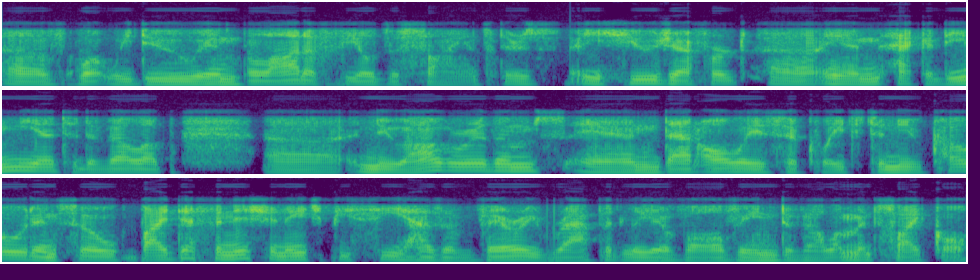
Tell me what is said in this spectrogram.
of what we do in a lot of fields of science. There's a huge effort uh, in academia to develop uh, new algorithms, and that always equates to new code. And so by definition, HPC has a very rapidly evolving development cycle.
